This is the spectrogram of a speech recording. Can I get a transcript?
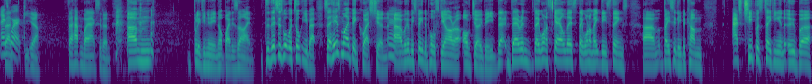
nice that, work. Yeah that happened by accident. Um, believe you me, not by design. This is what we're talking about. So here's my big question. Mm. Uh, we're going to be speaking to Paul Sciarra of Joby. They're, they're in, they want to scale this. They want to make these things um, basically become as cheap as taking an Uber,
